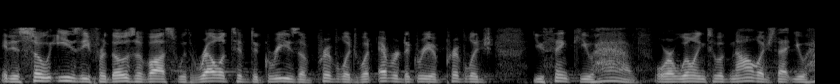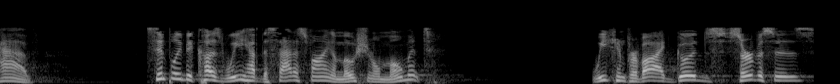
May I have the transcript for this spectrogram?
It is so easy for those of us with relative degrees of privilege, whatever degree of privilege you think you have, or are willing to acknowledge that you have. Simply because we have the satisfying emotional moment, we can provide goods, services,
